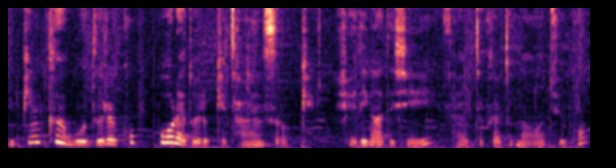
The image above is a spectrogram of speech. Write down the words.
이 핑크 무드를 콧볼에도 이렇게 자연스럽게 shading하듯이 살짝살짝 넣어주고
